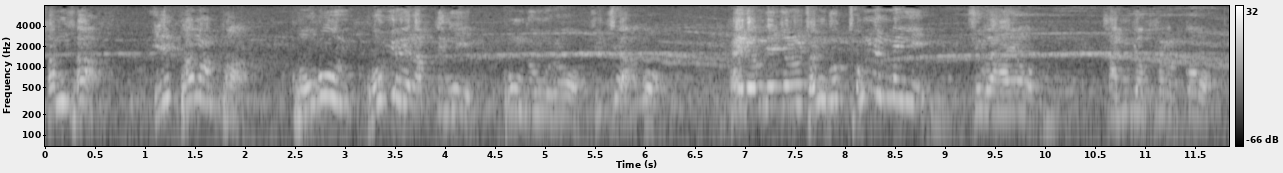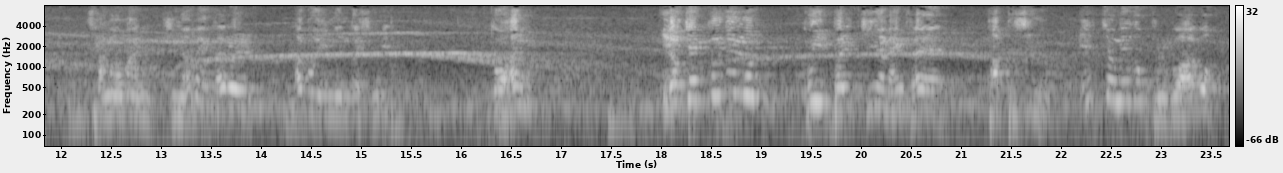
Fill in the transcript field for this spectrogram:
3사 일파만파 고교연합 등이 공동으로 주최하고 해병대전후 전국 총연맹이 주관하여 감격스럽고 장엄한 기념행사를 하고 있는 것입니다. 또한 이렇게 끝없는 9.28 기념행사에 바쁘신 일정에도 불구하고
